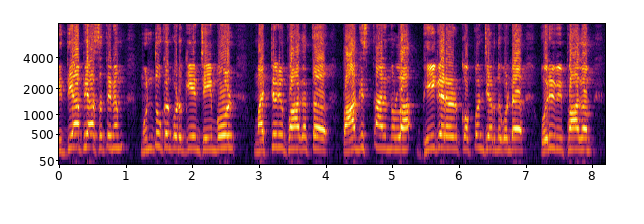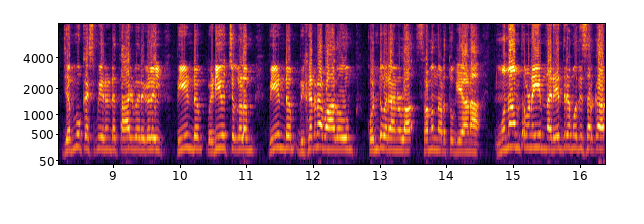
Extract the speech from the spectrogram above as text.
വിദ്യാഭ്യാസത്തിനും മുൻതൂക്കം കൊടുക്കുകയും ചെയ്യുമ്പോൾ മറ്റൊരു ഭാഗത്ത് പാകിസ്ഥാൻ എന്നുള്ള ഭീകരർക്കൊപ്പം ചേർന്നുകൊണ്ട് ഒരു വിഭാഗം ജമ്മു കശ്മീരിന്റെ താഴ്വരകളിൽ വീണ്ടും വെടിയൊച്ചകളും വീണ്ടും വിഘടനവാദവും കൊണ്ടുവരാനുള്ള ശ്രമം നടത്തുകയാണ്. മൂന്നാം തവണയും നരേന്ദ്രമോദി സർക്കാർ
